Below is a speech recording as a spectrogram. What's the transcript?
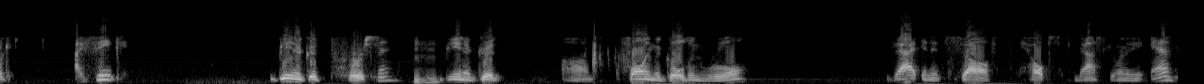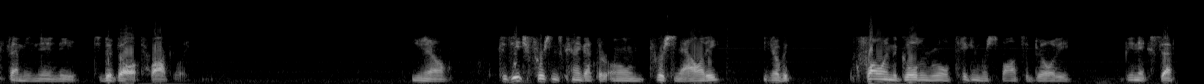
Okay. I think being a good person, hmm being a good, um, following the golden rule, that in itself helps masculinity and femininity to develop properly. You know, because each person's kind of got their own personality, you know, but following the golden rule, taking responsibility, being accept,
